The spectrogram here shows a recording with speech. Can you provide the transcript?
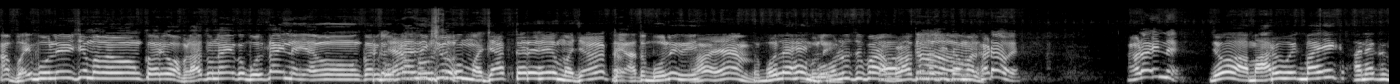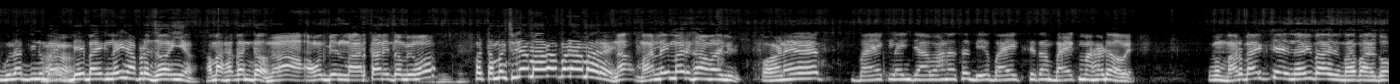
આ ભાઈ બોલે છે કર્યો હભળાતું નહીં કોઈ બોલતા નહીં કરી બોલતા મજાક કરે હે મજાક. આ તો બોલે છે. હા એમ. તો બોલે હે બોલું છું પણ હભળાતું નથી તમને હેડો હવે હેડો એને જો મારું એક બાઈક અને ગુલાબજી નું બાઈક બે બાઈક લઈને આપણે જો અહીંયા અમાર હગન તો. ના અમન બેન મારતા નહીં તમે હો. પણ તમને શું મારવા પડે અમારે? ના માર નહીં મારી ખાવાની. પણ બાઈક લઈને જવાના છે બે બાઈક છે તમે બાઇકમાં હેડો હવે. મારું બાઈક છે નહીં બાઈક મારા પાસે તો.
